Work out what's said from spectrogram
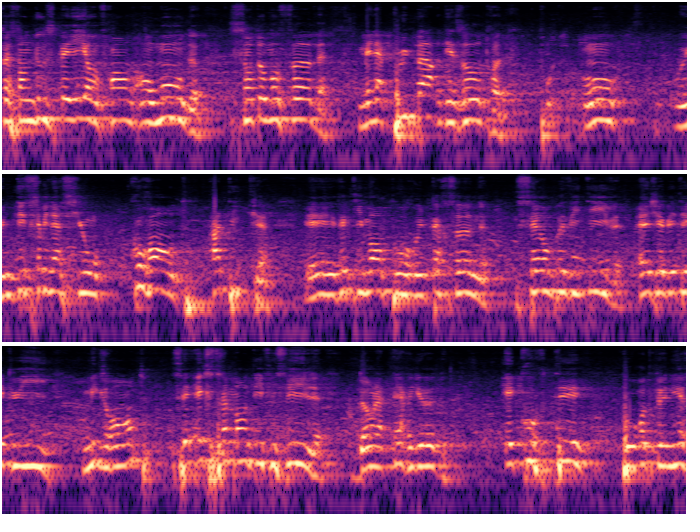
72 pays en France, au monde sont homophobes, mais la plupart des autres ont une discrimination courante, pratique, et effectivement, pour une personne séropositive, LGBTQI, migrante, c'est extrêmement difficile dans la période écourtée pour obtenir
